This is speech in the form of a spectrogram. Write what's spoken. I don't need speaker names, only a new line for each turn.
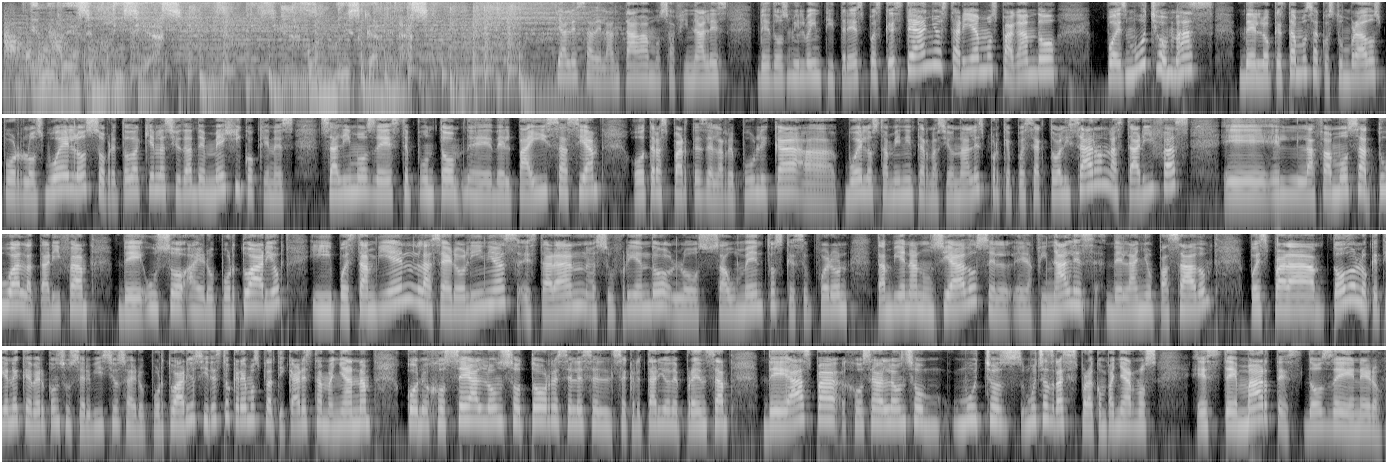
MBS Noticias con Luis Cárdenas.
Ya les adelantábamos a finales de 2023, pues que este año estaríamos pagando pues mucho más de lo que estamos acostumbrados por los vuelos, sobre todo aquí en la Ciudad de México, quienes salimos de este punto eh, del país hacia otras partes de la República, a vuelos también internacionales, porque pues se actualizaron las tarifas, eh, la famosa TUA, la tarifa de uso aeroportuario, y pues también las aerolíneas estarán sufriendo los aumentos que se fueron también anunciados eh, a finales del año pasado, pues para todo lo que tiene que ver con sus servicios aeroportuarios. Y de esto queremos platicar esta mañana con José Alonso Torres. Él es el secretario de prensa de ASPA. José Alonso, muchos, muchas gracias por acompañarnos este martes 2 de enero.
